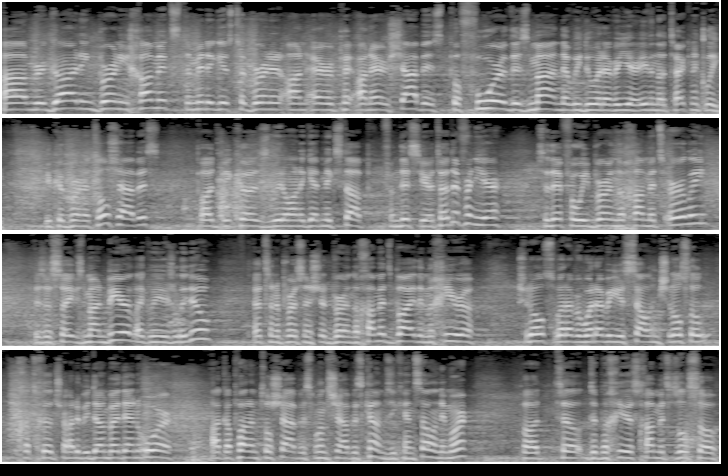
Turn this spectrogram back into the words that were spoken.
Um, regarding burning chametz, the midig is to burn it on Erev, on Erev Shabbos before the Zman that we do it every year, even though technically you could burn it till Shabbos, but because we don't want to get mixed up from this year to a different year, so therefore we burn the chametz early. There's a sof zman biur like we usually do. That's when a person should burn the chametz by. The mechira should also whatever whatever you're selling should also try to be done by then, or akapanim till Shabbos. Once Shabbos comes, you can't sell anymore. But till the mechira's chametz is also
